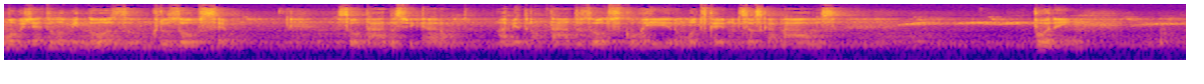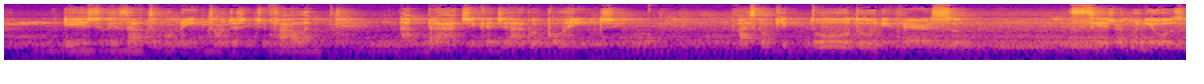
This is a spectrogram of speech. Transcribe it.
um objeto luminoso cruzou o céu. Soldados ficaram amedrontados, outros correram, outros caíram de seus cavalos. Porém, este é o exato momento onde a gente fala a prática de água corrente faz com que todo o universo seja harmonioso.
